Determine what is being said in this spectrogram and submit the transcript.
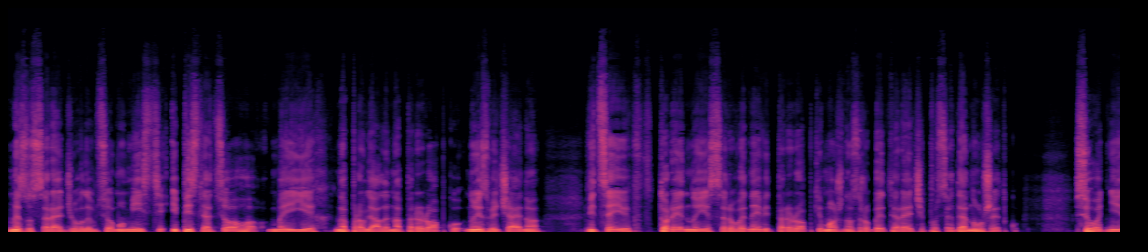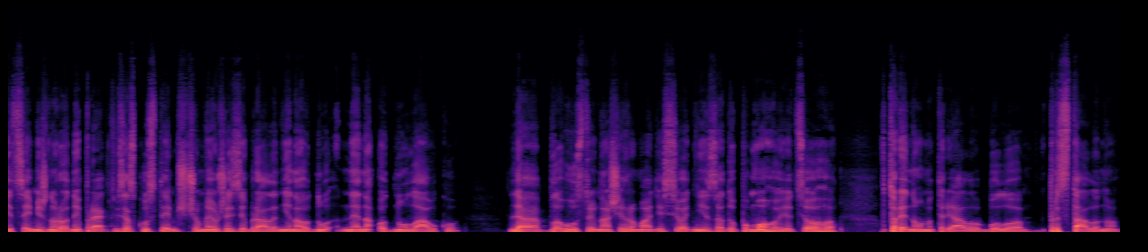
ми зосереджували в цьому місці, і після цього ми їх направляли на переробку. Ну і звичайно, від цієї вторинної сировини від переробки можна зробити речі повсякденного вжитку. Сьогодні цей міжнародний проект, в зв'язку з тим, що ми вже зібрали не на одну, не на одну лавку для благоустрою в нашій громаді. Сьогодні за допомогою цього вторинного матеріалу було представлено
